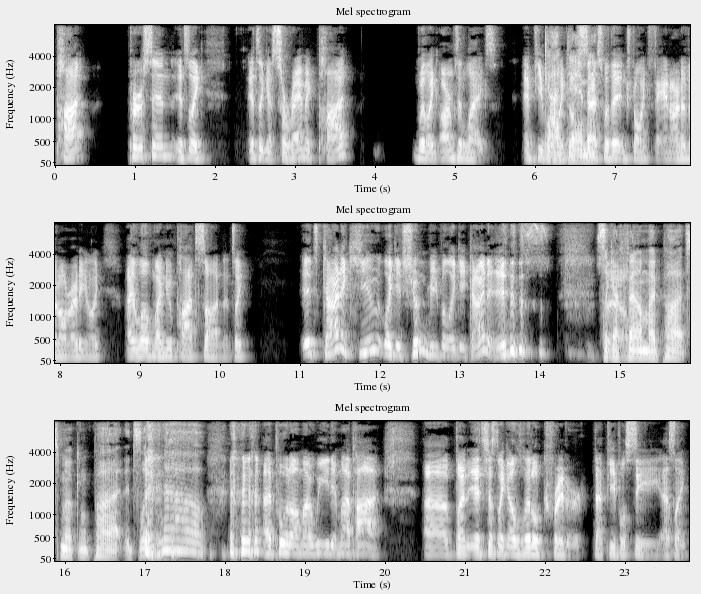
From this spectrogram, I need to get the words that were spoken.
pot person. It's like it's like a ceramic pot with like arms and legs, and people God are like damn it. obsessed with it and drawing fan art of it already. And like, I love my new pot son. It's like it's kind of cute. Like it shouldn't be, but like it kind of is. It's like I found my pot, smoking pot. It's like, no. I put all my weed in my pot. Uh, but it's just like a little critter that people see as like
